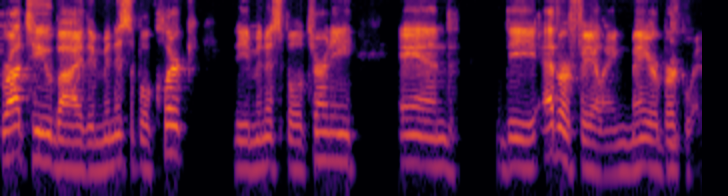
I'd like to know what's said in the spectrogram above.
brought to you by the municipal clerk, the municipal attorney, and the ever failing Mayor Berkowitz.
